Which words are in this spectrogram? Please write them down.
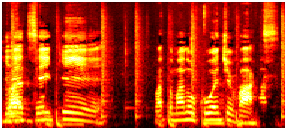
queria Vai. dizer que vai tomar no cu antivax.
